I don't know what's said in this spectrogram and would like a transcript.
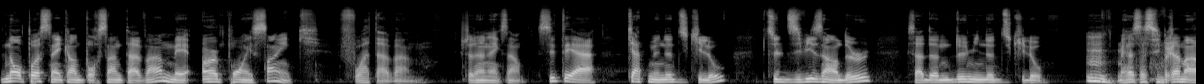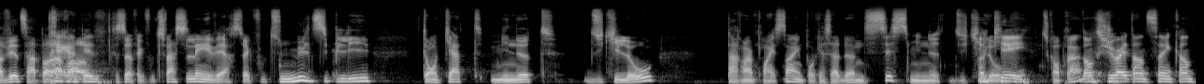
non pas 50% de ta VAM, mais 1,5 fois ta VAM. Je te donne un exemple. Si tu es à 4 minutes du kilo, puis tu le divises en deux, ça donne 2 minutes du kilo. Hmm. Mais là, ça, c'est vraiment vite, ça n'a pas Très rapport. rapide. C'est ça. Fait faut que tu fasses l'inverse. Fait qu'il faut que tu multiplies ton 4 minutes du kilo par 1,5 pour que ça donne 6 minutes du kilo. OK. Tu comprends? Donc, si je veux être entre 50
